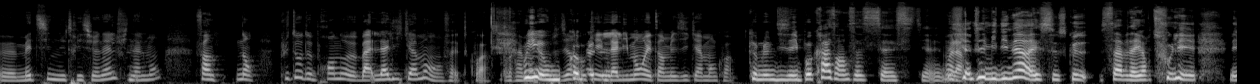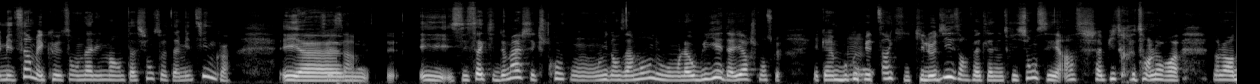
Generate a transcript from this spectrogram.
médecine nutritionnelle finalement. Enfin, non, plutôt de prendre bah, l'alicament en fait, quoi. Vraiment. Oui, ou dire, ok, l'aliment est un médicament, quoi. Comme le disait Hippocrate, hein, ça, c'est, voilà. il y a des millénaires et c'est ce que savent d'ailleurs tous les, les médecins, mais que ton alimentation soit ta médecine, quoi. Et, ça et c'est ça qui est dommage, c'est que je trouve qu'on vit dans un monde où on l'a oublié. D'ailleurs, je pense qu'il y a quand même beaucoup de mm. médecins qui, qui, le disent. En fait, la nutrition, c'est un chapitre dans leur dans leur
